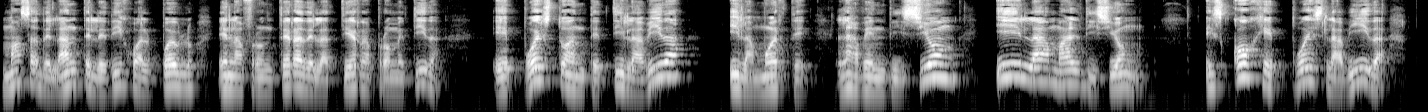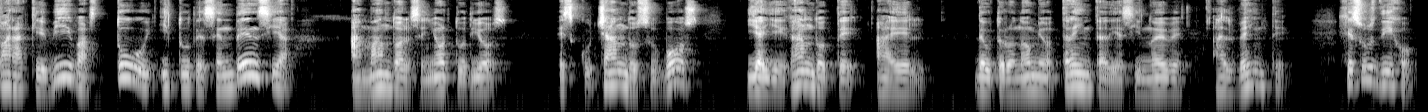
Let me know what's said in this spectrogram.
Más adelante le dijo al pueblo en la frontera de la tierra prometida, he puesto ante ti la vida y la muerte, la bendición y la maldición. Escoge pues la vida para que vivas tú y tu descendencia, amando al Señor tu Dios, escuchando su voz y allegándote a Él. Deuteronomio 30, 19 al 20. Jesús dijo,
